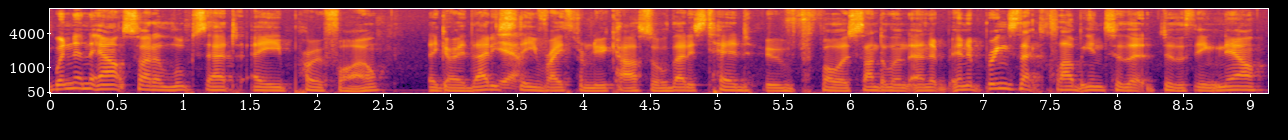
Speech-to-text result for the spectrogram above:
when an outsider looks at a profile, they go, "That is Yeah. Steve Wraith from Newcastle. That is Ted who follows Sunderland," and it, and it brings that club into the to the thing. Now,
